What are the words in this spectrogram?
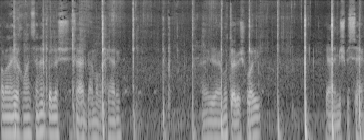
طبعا هي إخوان سند بلش يساعد بعمر الحياري. هي متعبة شوي يعني مش بالسهل.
